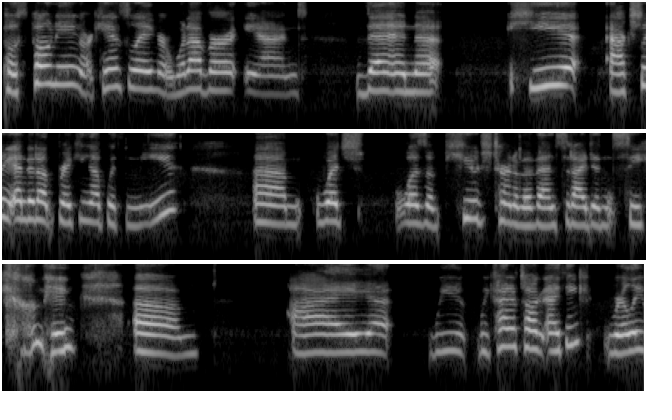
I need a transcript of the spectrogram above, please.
postponing or canceling or whatever and then he actually ended up breaking up with me, um, which was a huge turn of events that I didn't see coming. Um, I we we kind of talked. I think really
